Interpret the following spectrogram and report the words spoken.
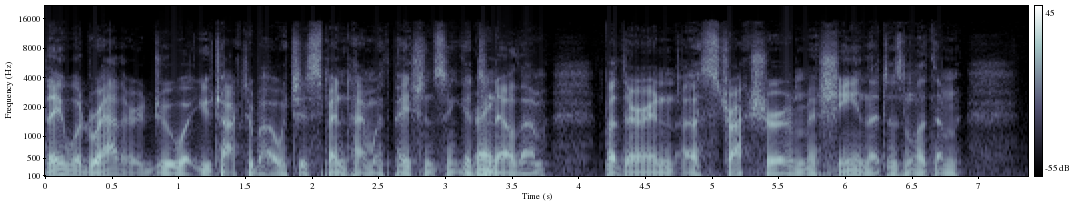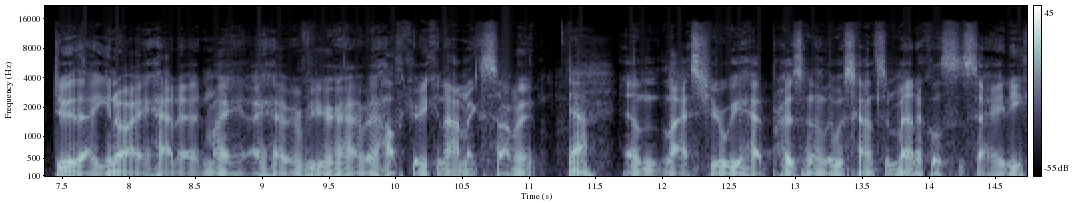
They would rather do what you talked about, which is spend time with patients and get to know them. But they're in a structure, a machine that doesn't let them do that. You know, I had at my I have every year I have a healthcare economics summit. Yeah. And last year we had president of the Wisconsin Medical Society,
